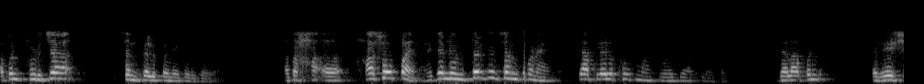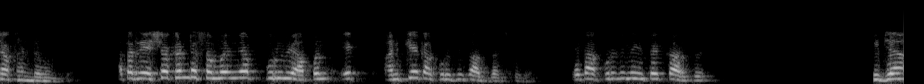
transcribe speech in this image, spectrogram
आपण पुढच्या संकल्पनेकडे जाऊया. आता हा हा सोपा आहे. ह्याच्यानंतर जे संकल्पना आहे. ते आपल्याला खूप महत्वाची आहे आपल्यासाठी. ज्याला आपण रेषाखंड म्हणतो. आता रेषाखंड समजण्यापूर्वी आपण एक आणखी एक आकृतीचा अभ्यास करूया. एक आकृती मी इथे काढतोय. की ज्या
